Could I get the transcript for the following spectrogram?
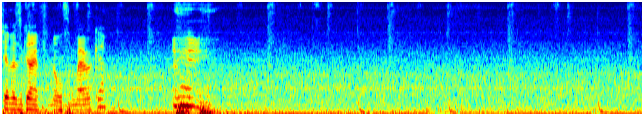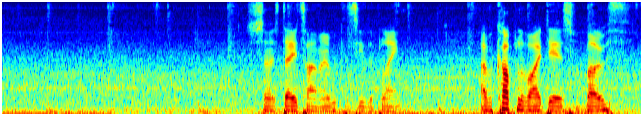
Gemma's going for North America. so it's daytime and we can see the plane. I have a couple of ideas for both.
